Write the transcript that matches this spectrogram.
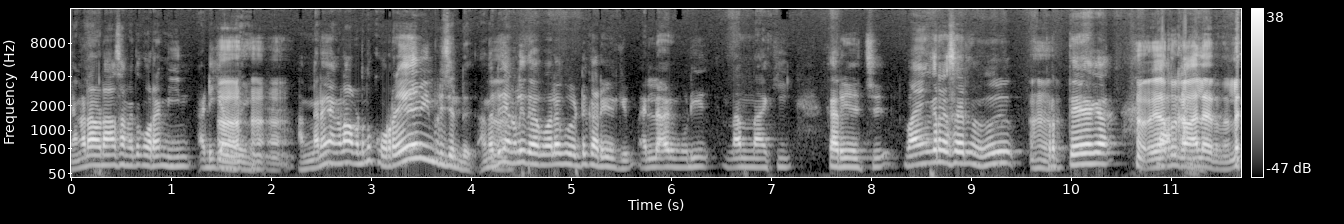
ഞങ്ങളുടെ അവിടെ ആ സമയത്ത് കുറേ മീൻ അടിക്കാൻ തുടങ്ങി. അങ്ങനെ ഞങ്ങൾ അവിടെ നിന്ന് കുറേ മീൻ പിടിച്ചിട്ടുണ്ട്. എന്നിട്ട് ഞങ്ങൾ ഇതേപോലെ പോയിട്ട് കറി വെക്കും. എല്ലാവരും കൂടി നന്നാക്കി കറി വെച്ച്. ഭയങ്കര രസമായിരുന്നു ഒരു പ്രത്യേക വേറൊരു കാലായിരുന്നു അല്ലേ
